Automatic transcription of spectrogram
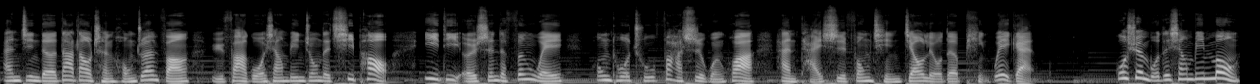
安静的大稻埕红砖房与法国香槟中的气泡异地而生的氛围，烘托出法式文化和台式风情交流的品味感。郭炫博的香槟梦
